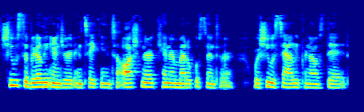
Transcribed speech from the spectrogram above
She was severely injured and taken to Ochsner Kenner Medical Center, where she was sadly pronounced dead.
